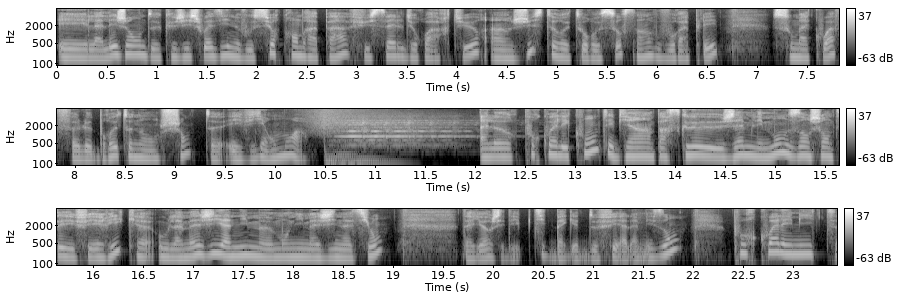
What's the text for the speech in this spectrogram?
Et la légende que j'ai choisie ne vous surprendra pas, fut celle du roi Arthur, un juste retour aux sources, hein, vous vous rappelez. Sous ma coiffe, le bretonnant chante et vit en moi. Alors pourquoi les contes? Eh bien parce que j'aime les mondes enchantés et féeriques où la magie anime mon imagination. D'ailleurs j'ai des petites baguettes de fées à la maison. Pourquoi les mythes?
